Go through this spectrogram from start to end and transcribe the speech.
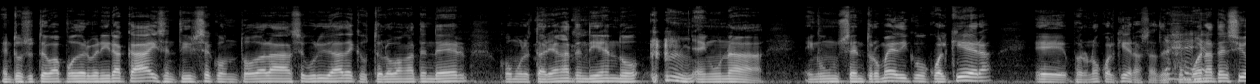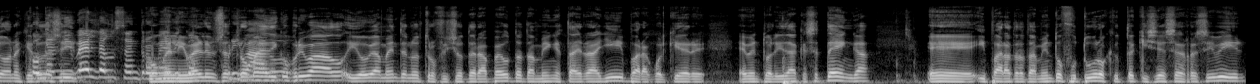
Entonces usted va a poder venir acá y sentirse con toda la seguridad de que usted lo van a atender como lo estarían atendiendo en una en un centro médico cualquiera. Eh, pero no cualquiera, o sea, de- con buenas atenciones, quiero Con el decir, nivel de un centro con el médico nivel de un centro privado. médico privado y obviamente nuestro fisioterapeuta también está allí para cualquier eventualidad que se tenga eh, y para tratamientos futuros que usted quisiese recibir.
